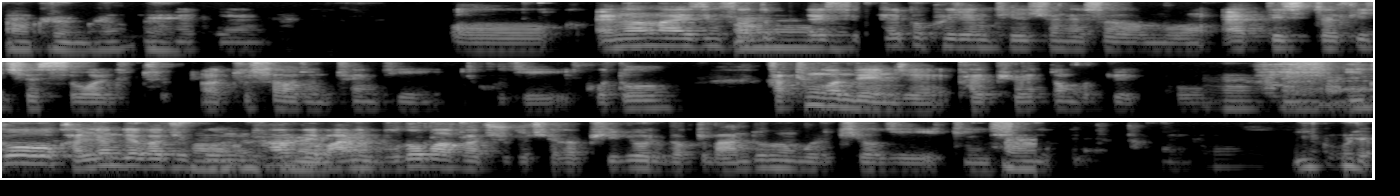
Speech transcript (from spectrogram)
아 그런가요? 네. 네. 어, Analyzing Third 어. Place Paper Presentation에서 뭐 At Digital Futures World two- 어, 2020 거기 이거도 같은 건데 이제 발표했던 것도 있고 어, 이거 관련돼 가지고 어, 사람들이. 많이 물어봐 가지고 제가 비디오를 몇 개 만들어 놓은 걸로 기억이 있긴 아. 있습니다. 이거 이제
